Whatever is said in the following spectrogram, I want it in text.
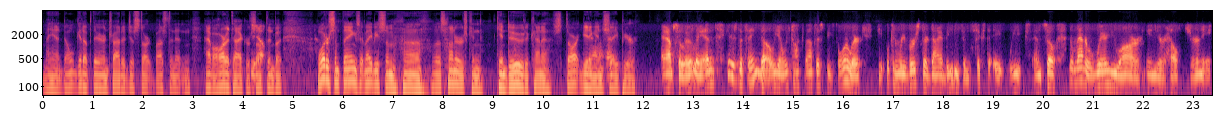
man, don't get up there and try to just start busting it and have a heart attack or something, but what are some things that maybe some uh, those hunters can can do to kind of start getting yeah, in shape here? Absolutely. And here's the thing, though. You know, we've talked about this before, where people can reverse their diabetes in six to eight weeks. And so, no matter where you are in your health journey,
